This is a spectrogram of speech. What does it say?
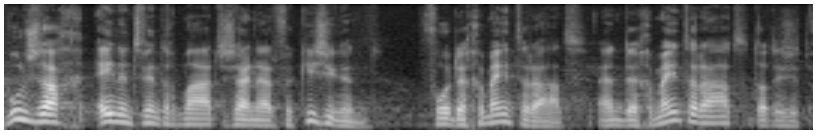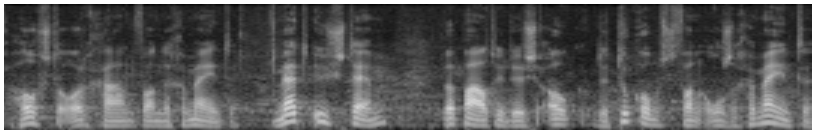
Woensdag 21 maart zijn er verkiezingen voor de gemeenteraad. En de gemeenteraad, dat is het hoogste orgaan van de gemeente. Met uw stem bepaalt u dus ook de toekomst van onze gemeente.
